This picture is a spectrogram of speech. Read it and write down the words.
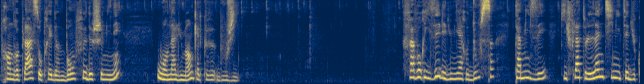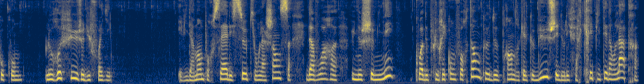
Prendre place auprès d'un bon feu de cheminée ou en allumant quelques bougies. Favoriser les lumières douces, tamisées, qui flattent l'intimité du cocon, le refuge du foyer. Évidemment, pour celles et ceux qui ont la chance d'avoir une cheminée, quoi de plus réconfortant que de prendre quelques bûches et de les faire crépiter dans l'âtre?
